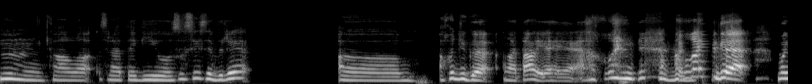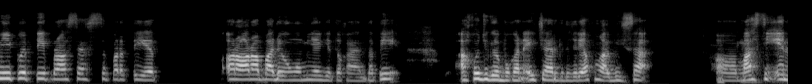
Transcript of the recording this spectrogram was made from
Hmm, kalau strategi khusus sih sebenarnya um, aku juga nggak tahu ya ya. Aku kan aku kan juga mengikuti proses seperti orang-orang pada umumnya gitu kan. Tapi aku juga bukan HR gitu jadi aku nggak bisa uh, mastiin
